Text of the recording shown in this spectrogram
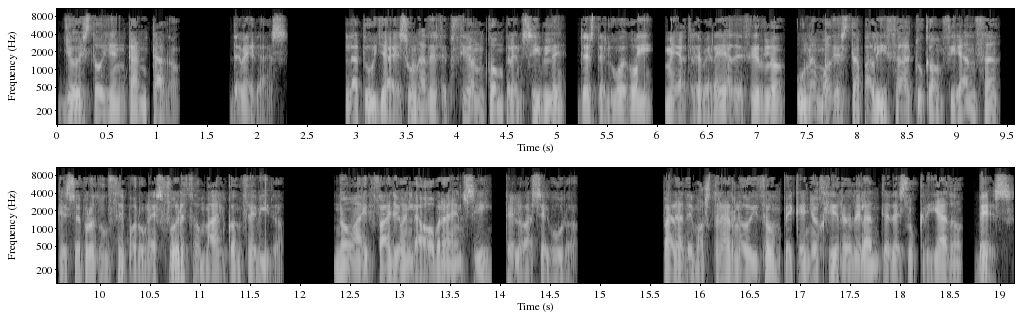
yo estoy encantado. De veras. La tuya es una decepción comprensible, desde luego y, me atreveré a decirlo, una modesta paliza a tu confianza, que se produce por un esfuerzo mal concebido. No hay fallo en la obra en sí, te lo aseguro. Para demostrarlo hizo un pequeño giro delante de su criado, ¿ves?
